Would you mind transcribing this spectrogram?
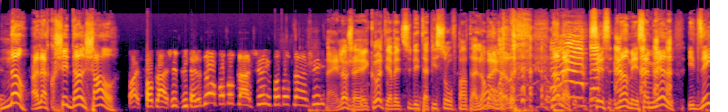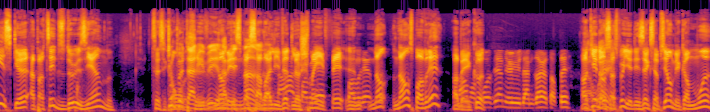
Non! Elle a couché dans le char. Ouais, c'est ton plancher, puis lui, il était là. Non, pas ton plancher, pas ton plancher. Ben là, j'ai- écoute, y avait-tu des tapis sauf pantalon? Ben, non, mais, non, mais Samuel, ils disent qu'à partir du deuxième, c'est Tout con, peut arriver Non, mais c'est parce que ça va aller vite, le Ah, chemin pas est fait. vrai, non, non, c'est pas vrai? Ah, ben Non, écoute. Mon troisième, il a eu de la misère à sortir. OK, Ah non, ça se peut, il y a des exceptions, mais comme moi.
